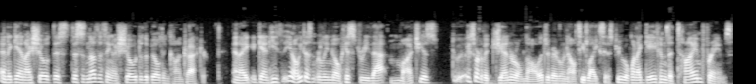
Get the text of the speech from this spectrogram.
and again I showed this this is another thing I showed to the building contractor. And I again he's you know he doesn't really know history that much. He has sort of a general knowledge of everyone else. He likes history. But when I gave him the time frames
